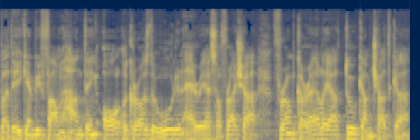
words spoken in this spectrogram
but they can be found hunting all across the wooded areas of Russia from Karelia to Kamchatka,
